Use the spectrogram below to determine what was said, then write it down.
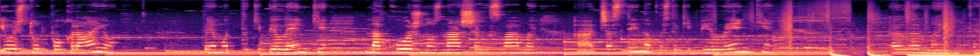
і ось тут по краю даємо такі біленькі на кожну з наших з вами частинок, ось такі біленькі елементи.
